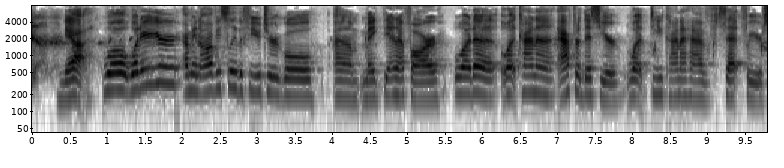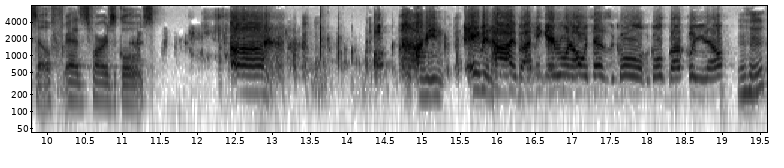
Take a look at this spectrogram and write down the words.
you. Yeah. Well, what are your? I mean, obviously the future goal, um, make the NFR. What uh, what kind of after this year? What do you kind of have set for yourself as far as goals? Uh, I mean, aiming high, but I think everyone always has the goal of a gold buckle, you know? Mm-hmm.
